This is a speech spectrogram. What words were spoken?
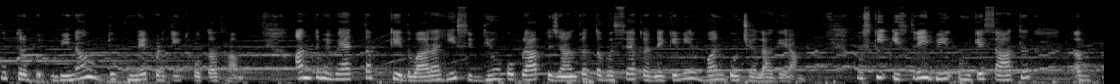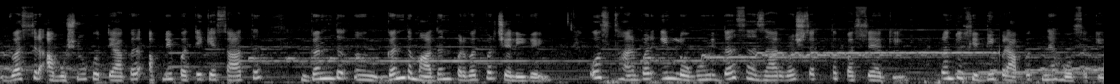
पुत्र बिना दुख में प्रतीत होता था। अंत में वह तप के द्वारा ही सिद्धियों को प्राप्त जानकर तपस्या करने के लिए वन को चला गया। उसकी स्त्री भी उनके साथ वस्त्र आभूषणों को त्याग कर अपने पति के साथ गंध गंधमादन पर्वत पर चली गई। उस स्थान पर इन लोगों ने दस हज़ार वर्ष तक तपस्या की, परंतु सिद्धि प्राप्त न हो सकी।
